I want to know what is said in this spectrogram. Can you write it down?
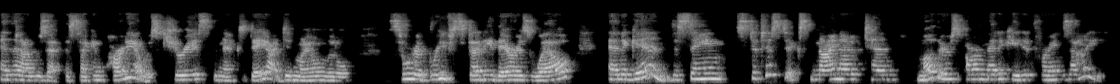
And then I was at the second party. I was curious the next day. I did my own little sort of brief study there as well. And again, the same statistics nine out of 10 mothers are medicated for anxiety.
